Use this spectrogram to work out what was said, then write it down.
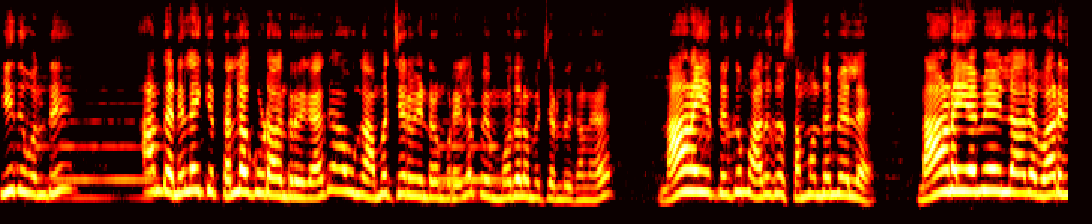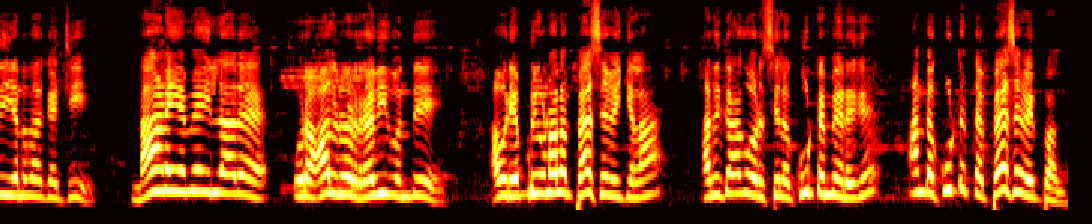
இது வந்து அந்த நிலைக்கு தள்ளக்கூடாதுன்றதுக்காக அவங்க அமைச்சரவை என்ற முறையில் போய் முதலமைச்சர்ன்றதுக்கான நாணயத்துக்கும் அதுக்கும் சம்மந்தமே இல்லை. நாணயமே இல்லாத பாரதிய ஜனதா கட்சி நாணயமே இல்லாத ஒரு ஆளுநர் ரவி வந்து அவர் எப்படி வேணாலும் பேச வைக்கலாம். அதுக்காக ஒரு சில கூட்டமே இருக்குது அந்த கூட்டத்தை பேச வைப்பாங்க.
